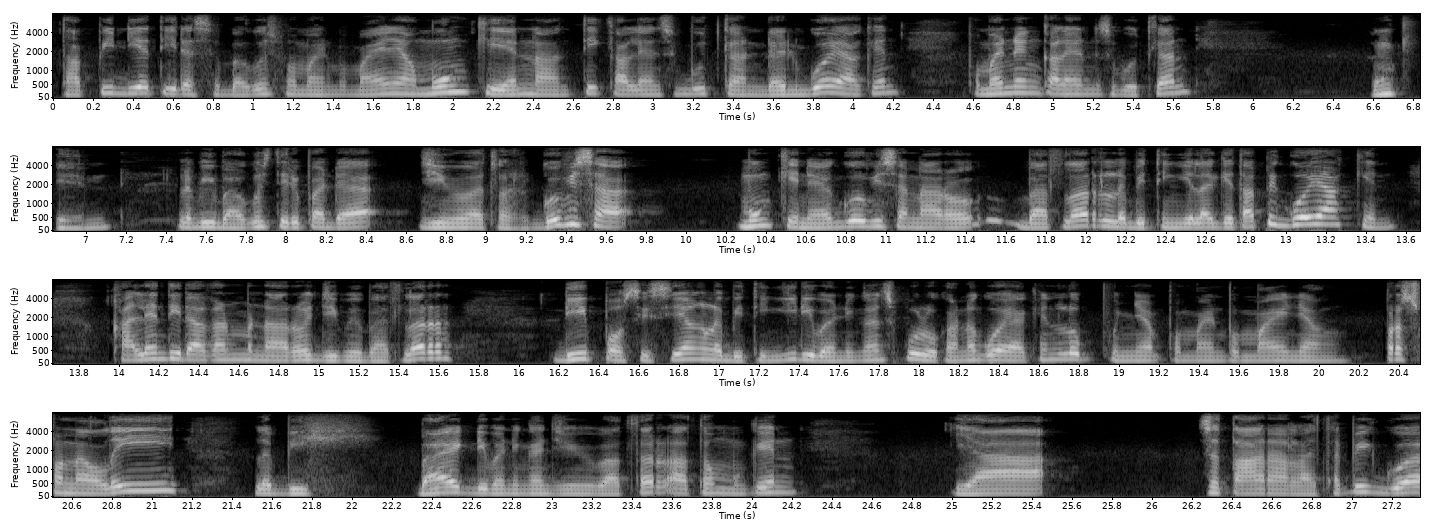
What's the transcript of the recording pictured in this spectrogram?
tapi dia tidak sebagus pemain-pemain yang mungkin nanti kalian sebutkan. Dan gue yakin pemain yang kalian sebutkan mungkin lebih bagus daripada Jimmy Butler. Gue bisa mungkin ya gue bisa naruh Butler lebih tinggi lagi tapi gue yakin kalian tidak akan menaruh Jimmy Butler di posisi yang lebih tinggi dibandingkan 10 karena gue yakin lu punya pemain-pemain yang personally lebih baik dibandingkan Jimmy Butler atau mungkin ya setara lah tapi gue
